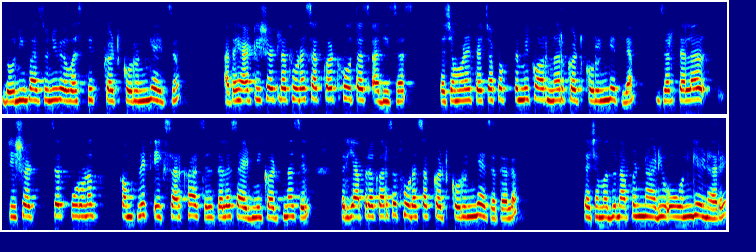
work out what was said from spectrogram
दोन्ही बाजूनी व्यवस्थित कट करून घ्यायचं. आता ह्या टी शर्टला थोडासा कट होताच आधीचाच. त्याच्यामुळे त्याच्या फक्त मी कॉर्नर कट करून घेतल्या. जर त्याला टी शर्ट जर पूर्ण कंप्लीट एकसारखा असेल त्याला साईडनी कट नसेल तर या प्रकारचा थोडासा कट करून घ्यायचा त्याला. त्याच्यामधून आपण नाडी ओवून घेणार आहे.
